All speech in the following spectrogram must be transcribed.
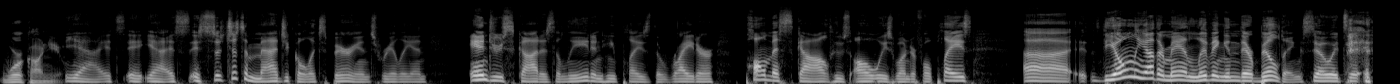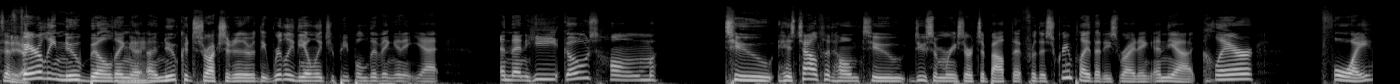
work on you. Yeah, it's it, yeah, it's it's just a magical experience, really. And Andrew Scott is the lead, and he plays the writer. Paul Mescal, who's always wonderful, plays uh, the only other man living in their building. So it's a it's a Yeah. fairly new building, Mhm. a, a new construction, and they're the, really the only two people living in it yet. And then he goes home to his childhood home to do some research about that for the screenplay that he's writing. And yeah, Claire Foy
